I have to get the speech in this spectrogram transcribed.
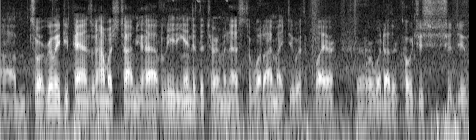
um, so it really depends on how much time you have leading into the tournament as to what I might do with a player yeah. or what other coaches should do.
